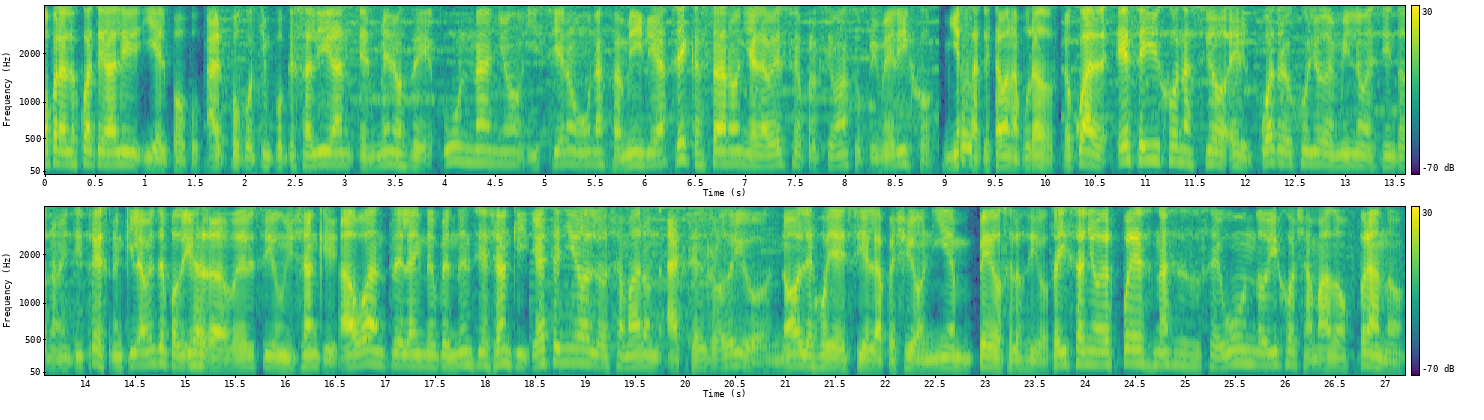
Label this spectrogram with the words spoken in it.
o para los cuates Ali y el Popu. Al poco tiempo que salían, en menos de un año hicieron una familia, se casaron y a la vez se aproximaban su primer hijo. Mierda que estaban apurados. Lo cual, ese hijo nació el 4 de julio de 1993. Tranquilamente podría haber sido un yankee. Aguante la independencia yankee. Y a este niño lo llamaron Axel Rodrigo. No les voy a decir el apellido, ni en pedo se los digo. Seis años después nace su segundo hijo llamado Frando.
